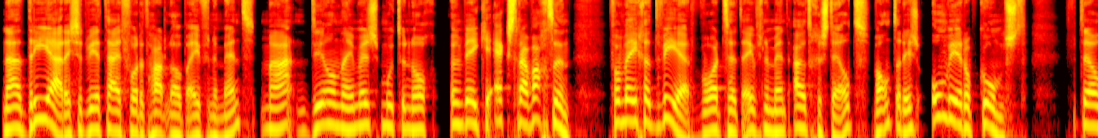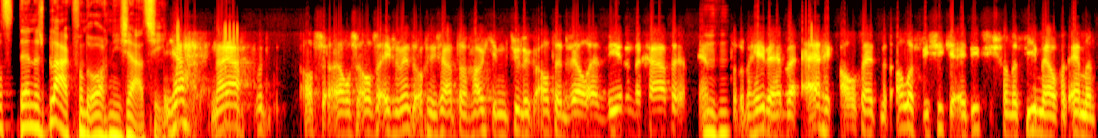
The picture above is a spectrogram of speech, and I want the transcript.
Na drie jaar is het weer tijd voor het hardloop-evenement. Maar deelnemers moeten nog een weekje extra wachten. Vanwege het weer wordt het evenement uitgesteld, want er is onweer op komst. Vertelt Dennis Blaak van de organisatie. Ja, nou ja, als, als, als evenementorganisator houd je natuurlijk altijd wel het weer in de gaten. En Mhm. tot op heden hebben we eigenlijk altijd met alle fysieke edities van de 4 mijl van Emmen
